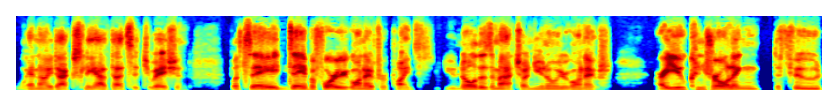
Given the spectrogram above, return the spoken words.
when i'd actually have that situation but say Mm. day before you're going out for pints you know there's a match on you know you're going out are you controlling the food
